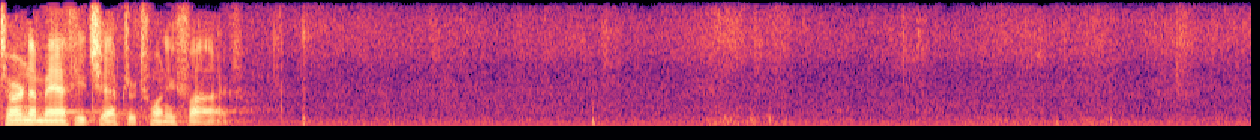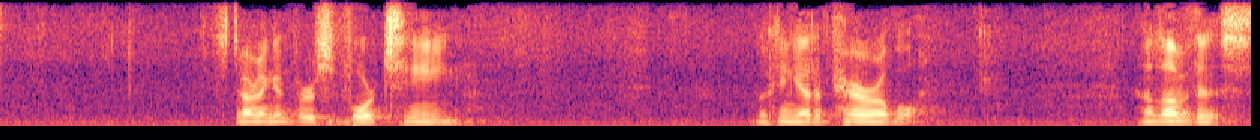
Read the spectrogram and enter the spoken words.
Turn to Matthew chapter 25. starting at verse 14, looking at a parable. I love this.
